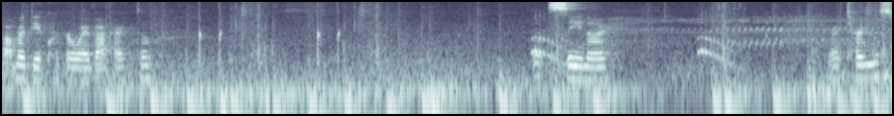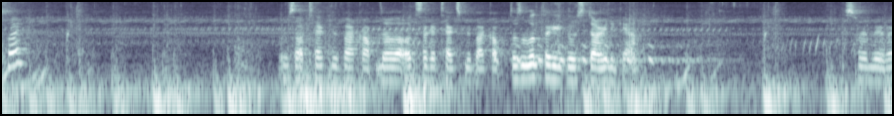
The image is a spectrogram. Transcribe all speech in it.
That might be a quicker way back out though. Let's see now. Do I turn this way? Does that take me back up? No, that looks like it takes me back up. Doesn't look like it goes down again. Sorry, maybe.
